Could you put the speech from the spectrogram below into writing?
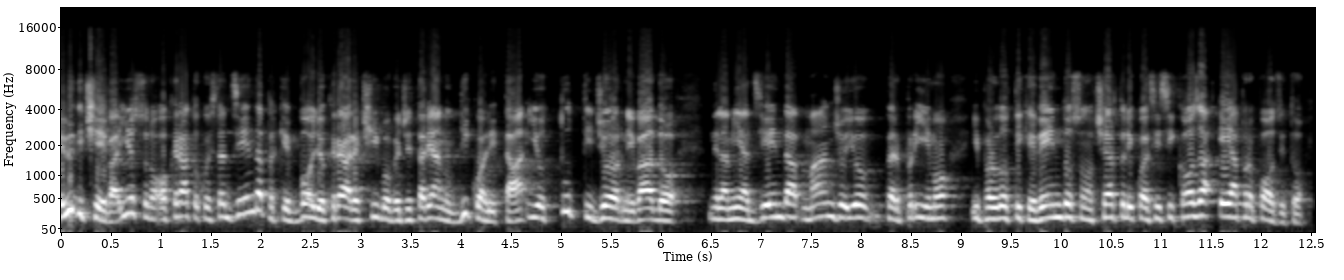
E lui diceva, io sono, ho creato questa azienda perché voglio creare cibo vegetariano di qualità, io tutti i giorni vado nella mia azienda, mangio io per primo i prodotti che vendo, sono certo di qualsiasi cosa e a proposito,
